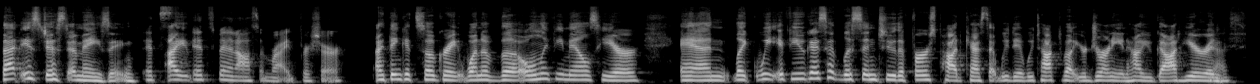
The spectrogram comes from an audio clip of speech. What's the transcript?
That is just amazing. It's I, it's been an awesome ride for sure. I think it's so great. One of the only females here. And like we if you guys had listened to the first podcast that we did, we talked about your journey and how you got here and yes.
